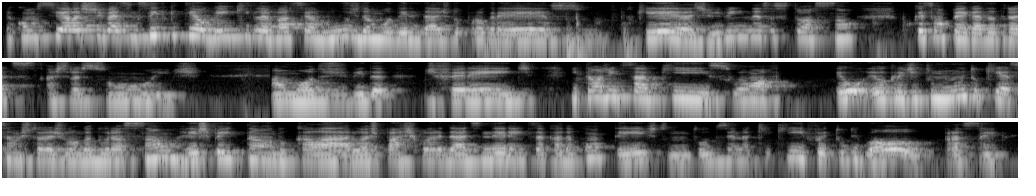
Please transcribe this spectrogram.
É como se elas tivessem sempre que ter alguém que levasse a luz da modernidade, do progresso, porque elas vivem nessa situação, porque são apegadas às tradições, a um modo de vida diferente. Então, a gente sabe que isso é uma. Eu, eu acredito muito que essa é uma história de longa duração, respeitando, claro, as particularidades inerentes a cada contexto. Não estou dizendo aqui que foi tudo igual para sempre.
